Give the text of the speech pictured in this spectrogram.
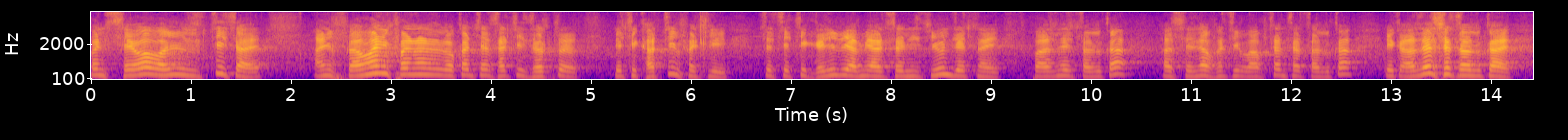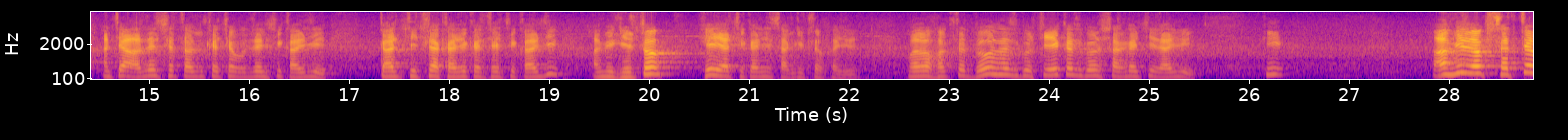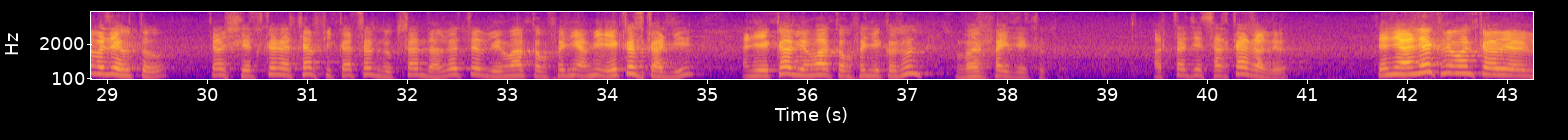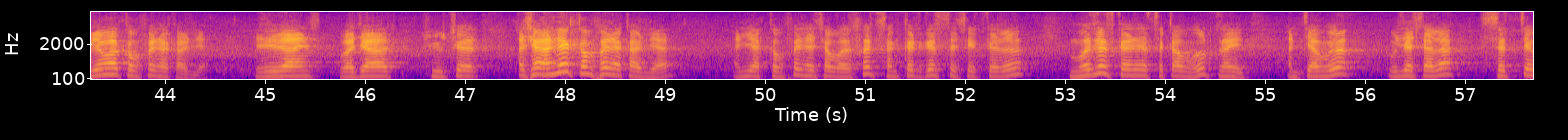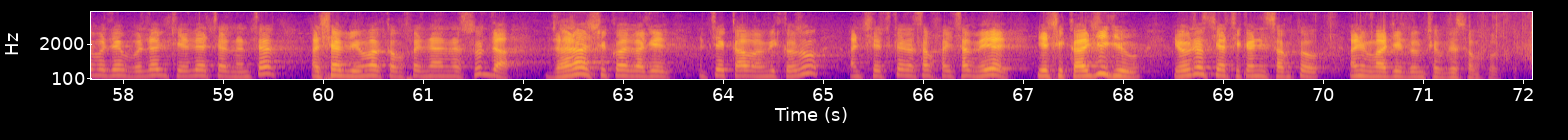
पण सेवाभावी वृत्तीच आहे आणि प्रामाणिकपणानं लोकांच्यासाठी धरतं याची खात्री फेटली तर त्याची गरिबी आम्ही अडचणीत येऊन देत नाही. पारनेर तालुका हा सेनापती बापटांचा तालुका एक आदर्श तालुका आहे. आणि त्या आदर्श तालुक्याच्या बद्दलची काळजी काल तिथल्या कार्यकर्त्याची काळजी आम्ही घेतो. हे या ठिकाणी सांगितलं पाहिजे. मला फक्त दोनच गोष्टी एकच गोष्ट सांगायची राहिली की आम्ही लोक सत्तेमध्ये होतो. त्या शेतकऱ्याच्या पिकाचं नुकसान झालं तर विमा कंपनी आम्ही एकच काढली आणि एका विमा कंपनीकडून भरपाई देत होतो. आत्ता जे सरकार आलं त्यांनी अनेक विमान क विमा कंपन्या काढल्या. रिलायन्स बजाज फ्युचर अशा अनेक कंपन्या काढल्या आणि या कंपन्याच्या मार्फत संकटग्रस्त शेतकऱ्याला मदत करण्याचं काम होत नाही. आणि त्यामुळं उद्या त्याला सत्तेमध्ये बदल केल्याच्यानंतर अशा विमा कंपन्यांना सुद्धा धडा शिकवायला लागेल. आणि ते काम आम्ही करू आणि शेतकऱ्याचा पैसा मिळेल याची काळजी घेऊ. एवढंच या ठिकाणी सांगतो आणि माझे दोन शब्द संपवतो.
